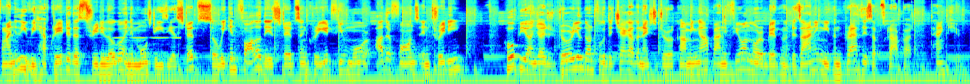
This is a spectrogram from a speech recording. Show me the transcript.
finally we have created this 3d logo in the most easiest steps so we can follow these steps and create few more other fonts in 3d hope you enjoyed the tutorial. Don't forget to check out the next tutorial coming up and if you want more updates on designing you can press the subscribe button. Thank you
